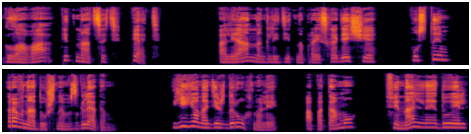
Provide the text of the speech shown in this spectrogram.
Глава 15.5. Алианна глядит на происходящее пустым, равнодушным взглядом. Ее надежды рухнули, а потому финальная дуэль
